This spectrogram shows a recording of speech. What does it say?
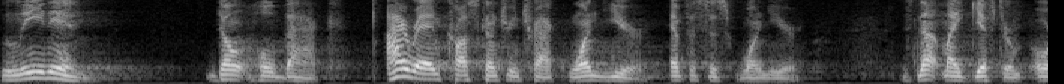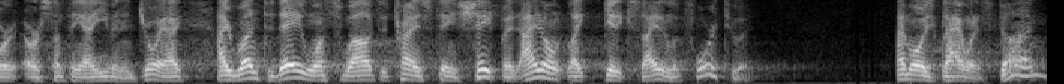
Lean in. Don't hold back. I ran cross country and track one year, emphasis one year. It's not my gift or, or, or something I even enjoy. I, I run today once in a while to try and stay in shape, but I don't like get excited and look forward to it. I'm always glad when it's done.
